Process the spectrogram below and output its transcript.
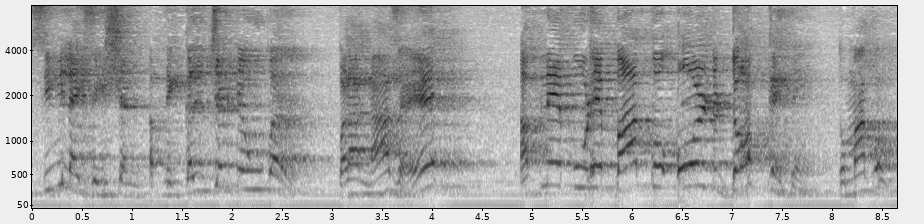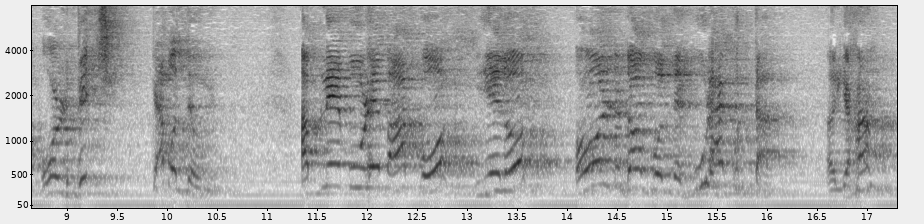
सिविलाइजेशन अपने कल्चर के ऊपर बड़ा नाज है। अपने बूढ़े बाप को ओल्ड डॉग कहते हैं। तो माँ को ओल्ड बिच क्या बोलते होंगे? अपने बूढ़े बाप को ये लोग ओल्ड डॉग बोलते हैं, बूढ़ा कुत्ता। और यहाँ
